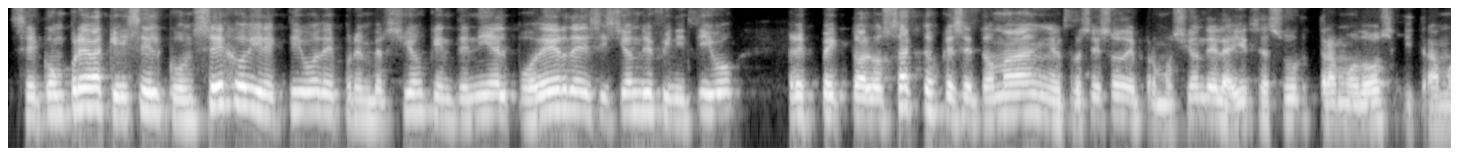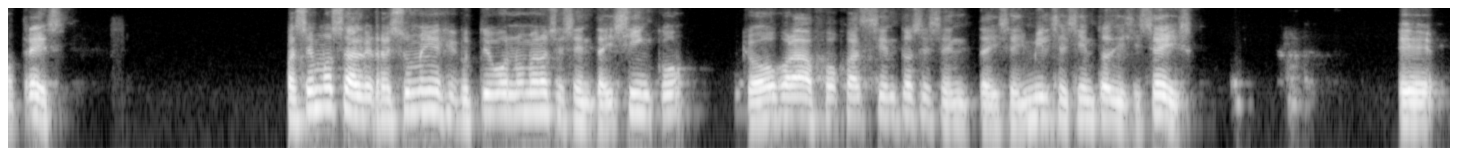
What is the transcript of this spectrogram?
se comprueba que es el Consejo Directivo de Proinversión quien tenía el poder de decisión definitivo respecto a los actos que se tomaban en el proceso de promoción de la IRSA Sur tramo 2 y tramo 3. Pasemos al resumen ejecutivo número 65, que obra a fojas 166.616. Eh,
